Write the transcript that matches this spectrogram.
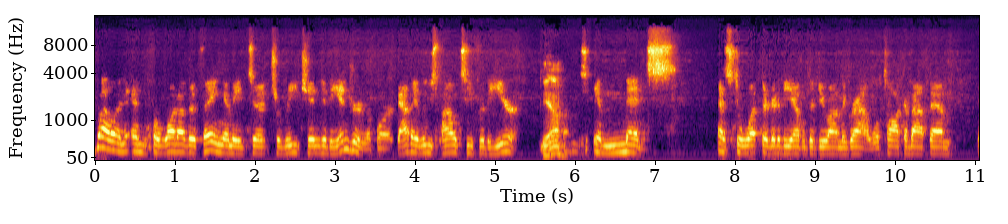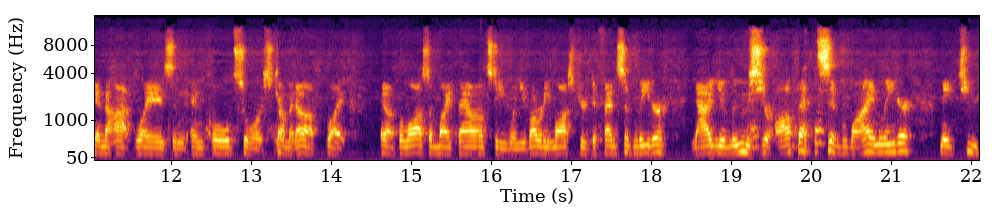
Well, and, and for one other thing, I mean, to, to reach into the injury report, now they lose Pouncey for the year. Yeah. It's immense as to what they're going to be able to do on the ground. We'll talk about them in the hot plays and, and cold sores coming up. But you know, the loss of Mike Pouncey, when you've already lost your defensive leader, now you lose your offensive line leader, made two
